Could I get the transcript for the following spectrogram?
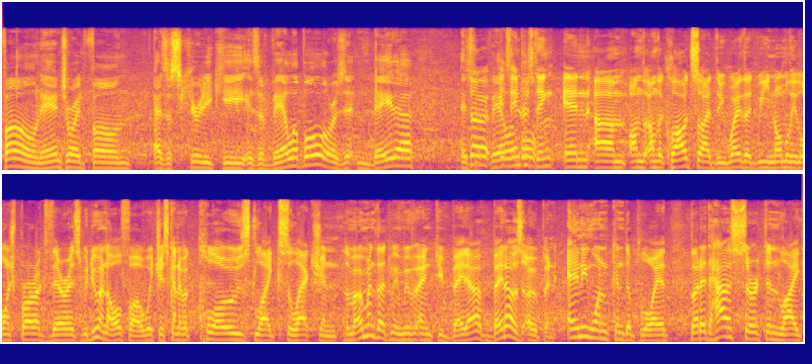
phone, Android phone, as a security key is available or is it in beta? Is so it it's interesting, in, um, on, the, on the cloud side, the way that we normally launch products there is we do an alpha, which is kind of a closed like selection. The moment that we move into beta, beta is open. Anyone can deploy it, but it has certain like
